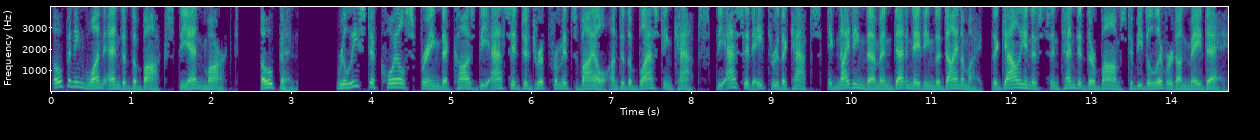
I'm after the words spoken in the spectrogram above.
Opening one end of the box the end marked, open, released a coil spring that caused the acid to drip from its vial onto the blasting caps. The acid ate through the caps, igniting them and detonating the dynamite. The Galleanists intended their bombs to be delivered on May Day.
